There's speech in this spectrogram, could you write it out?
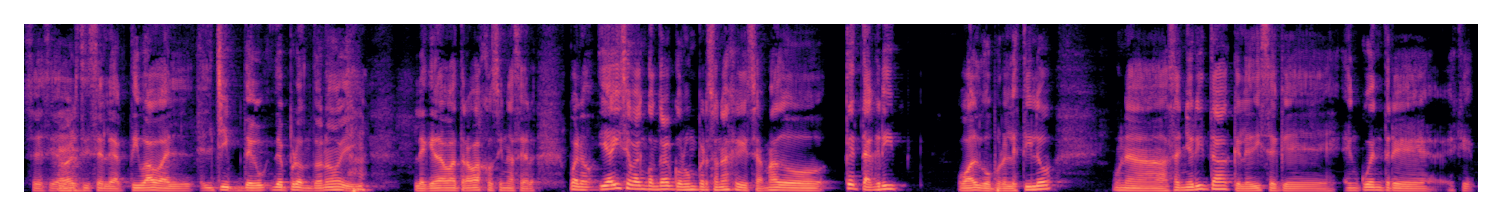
sí, sí. A ver si se le activaba el, chip de, pronto, ¿no? Y le quedaba trabajo sin hacer. Bueno, y ahí se va a encontrar con un personaje llamado Teta Grit o algo por el estilo. Una señorita que le dice que encuentre. que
